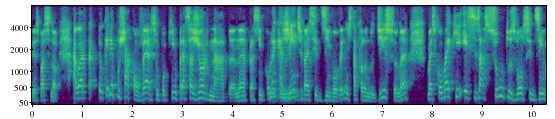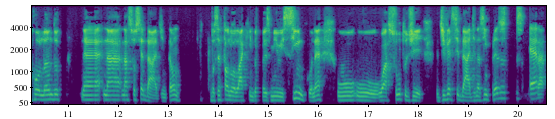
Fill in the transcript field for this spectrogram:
tem um espaço novo. Agora, eu queria puxar a conversa um pouquinho para essa jornada, né? Para assim, como é que a uhum. gente vai se desenvolvendo? A gente está falando disso, né? Mas como é que esses assuntos vão se desenrolando né, na, na sociedade? Então, você falou lá que em 2005, né, o, o, o assunto de diversidade nas empresas era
